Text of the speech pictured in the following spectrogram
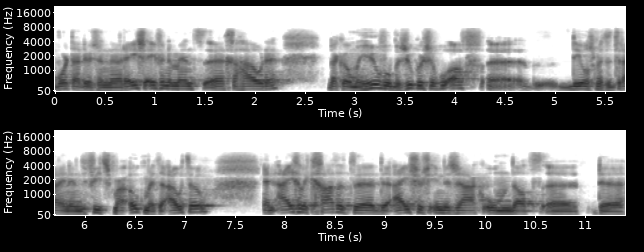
wordt daar dus een race-evenement gehouden. Daar komen heel veel bezoekers op af, deels met de trein en de fiets, maar ook met de auto. En eigenlijk gaat het de eisers in de zaak om dat de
